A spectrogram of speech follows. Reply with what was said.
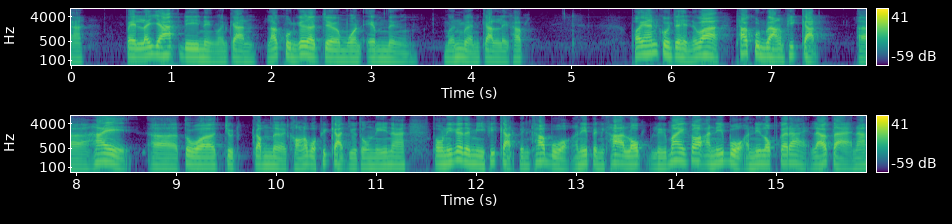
นะเป็นระยะ d1 เหมือนกัน แล้วคุณก็จะเจอมวล m1 เหมือนเหมือนกันเลยครับ เพราะงั้นคุณจะเห็นได้ว่าถ้าคุณวางพิกัดให้ตัวจุดกำเนิดของระบบพิกัดอยู่ตรงนี้นะ ตรงนี้ก็จะมีพิกัดเป็นค่าบวก อันนี้เป็นค่าลบ หรือไม่ก็อันนี้บวกอันนี้ลบก็ได้ แล้วแต่นะ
